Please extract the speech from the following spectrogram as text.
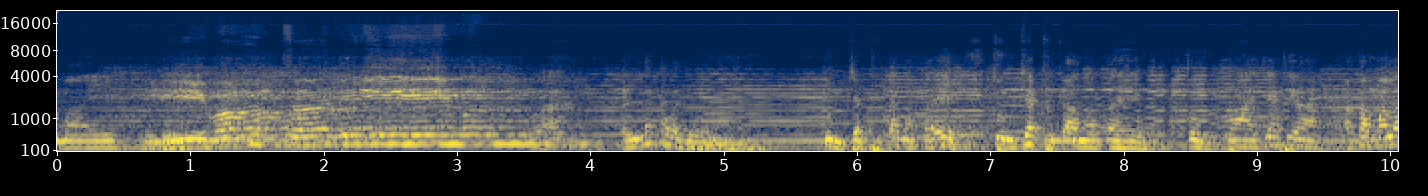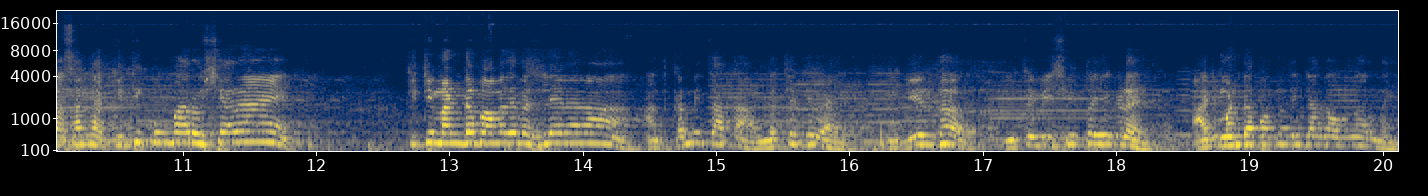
माय. वा, कळलं का माझ्या तुमच्या ठिकाणात आहे तुमच्या ठिकाणात आहे. तो माझ्या ठिकाण आता मला सांगा किती कुंभार हुशार आहे? किती मंडपामध्ये बसलेला ना? आणि कमीच आता लक्ष ठेवाय गिरधर इथं विषय तर इकडं आहे. आज मंडपामध्ये जागा होणार नाही.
